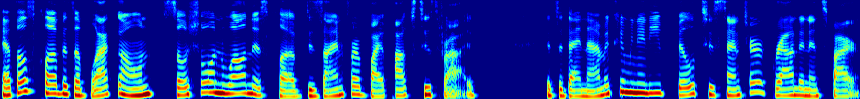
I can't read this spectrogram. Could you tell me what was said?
Ethel's Club is a Black owned social and wellness club designed for BIPOCs to thrive. It's a dynamic community built to center, ground, and inspire.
